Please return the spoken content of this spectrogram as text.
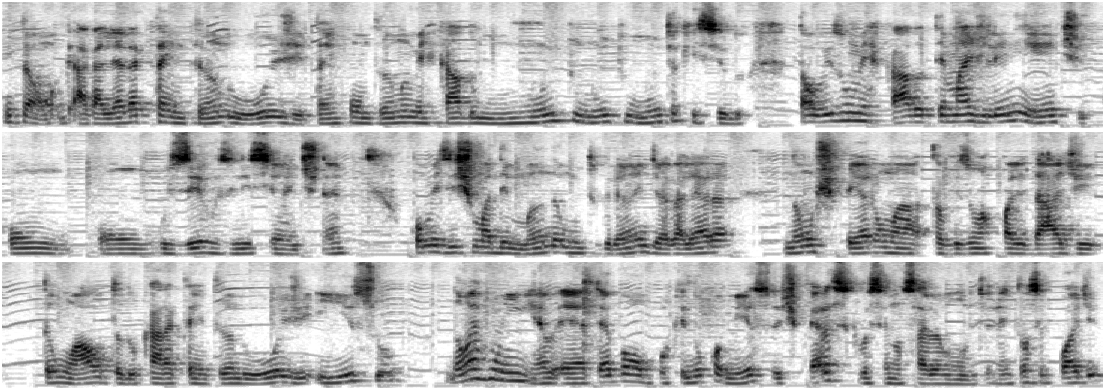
Então, a galera que está entrando hoje está encontrando um mercado muito, muito, muito aquecido. Talvez um mercado até mais leniente com, com os erros iniciantes, né? Como existe uma demanda muito grande, a galera não espera uma, talvez uma qualidade tão alta do cara que está entrando hoje, e isso não é ruim, é, é até bom, porque no começo espera-se que você não saiba muito, né? Então você pode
